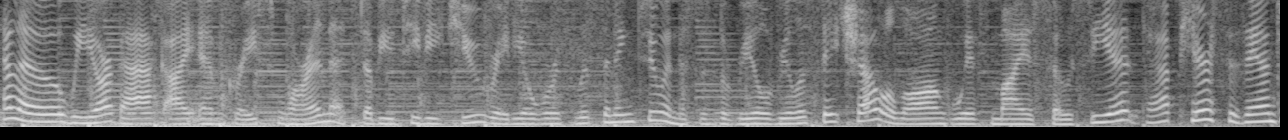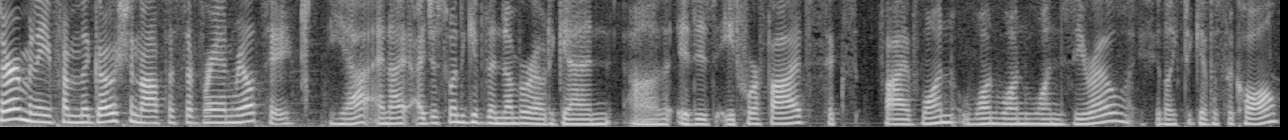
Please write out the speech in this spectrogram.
Hello, we are back. I am Grace Warren at WTBQ Radio Worth Listening to, and this is the Real Real Estate Show, along with my associate. Yep. Here's Susanne Dermigny from the Goshen office of Rand Realty. Yeah, and I, I just want to give the number out again. Uh, it is 845 651 1110 if you'd like to give us a call.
